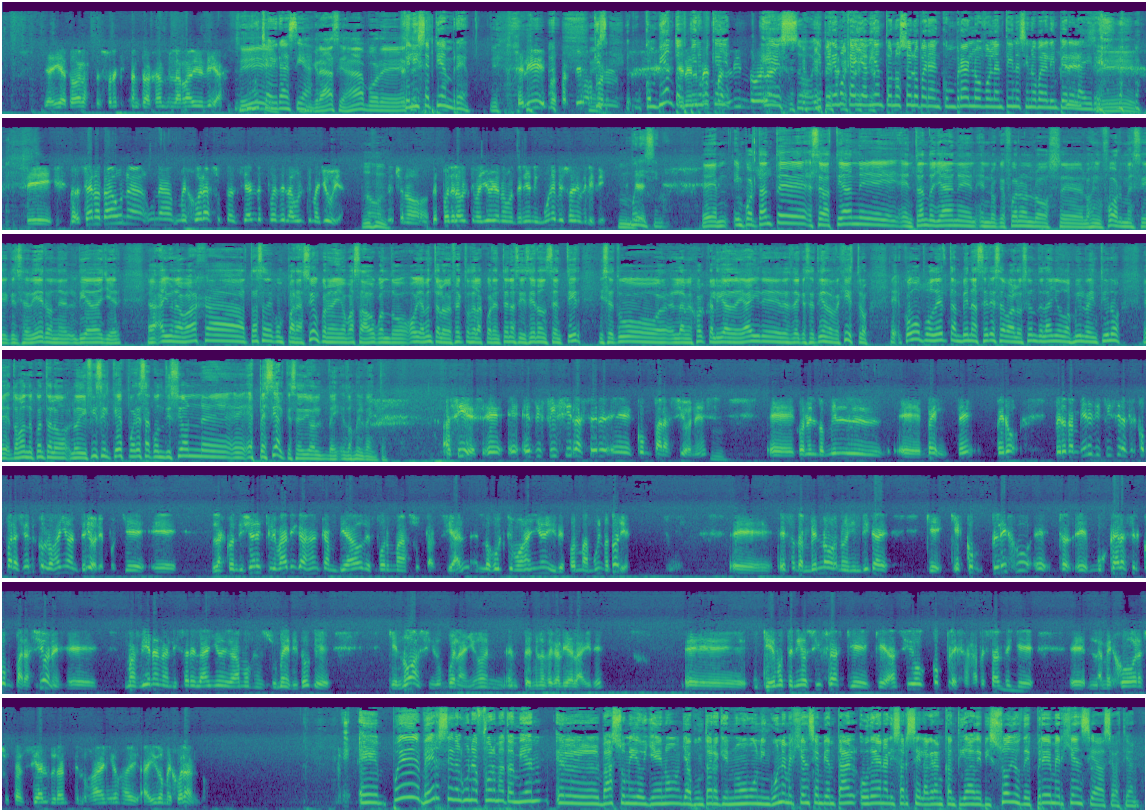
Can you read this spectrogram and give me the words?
y ahí a todas las personas que están trabajando en la radio hoy día. Muchas gracias. Gracias ah, por... Eh, Feliz septiembre. Feliz, pues partimos con, con viento. esperemos que haya, eso, y esperemos que haya viento no solo para encumbrar los volantines, sino para limpiar el aire. Sí, se ha notado una, una mejora sustancial después de la última lluvia. De hecho, no, después de la última lluvia no hemos tenido ningún episodio crítico. Buenísimo. Eh, importante, Sebastián, eh, entrando ya en, lo que fueron los, eh, los informes que, se dieron el día de ayer, hay una baja tasa de comparación con el año pasado, cuando obviamente los efectos de las cuarentenas se hicieron sentir y se tuvo la mejor calidad de aire desde que se tiene registro. ¿Cómo poder también hacer esa evaluación del año 2021, tomando en cuenta lo, difícil que es por esa condición especial que se dio el, 2020? Así es, es difícil hacer comparaciones. Mm. Eh, con el 2020, pero pero también es difícil hacer comparaciones con los años anteriores, porque eh, las condiciones climáticas han cambiado de forma sustancial en los últimos años y de forma muy notoria. Eh, eso también nos indica que, es complejo buscar hacer comparaciones, más bien analizar el año, digamos, en su mérito, que, que no ha sido un buen año en términos de calidad del aire eh, que hemos tenido cifras que, que han sido complejas, a pesar de que eh, la mejora sustancial durante los años ha, ido mejorando. Eh, ¿Puede verse de alguna forma también el vaso medio lleno y apuntar a que no hubo ninguna emergencia ambiental o debe analizarse la gran cantidad de episodios de preemergencia, Sebastián?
